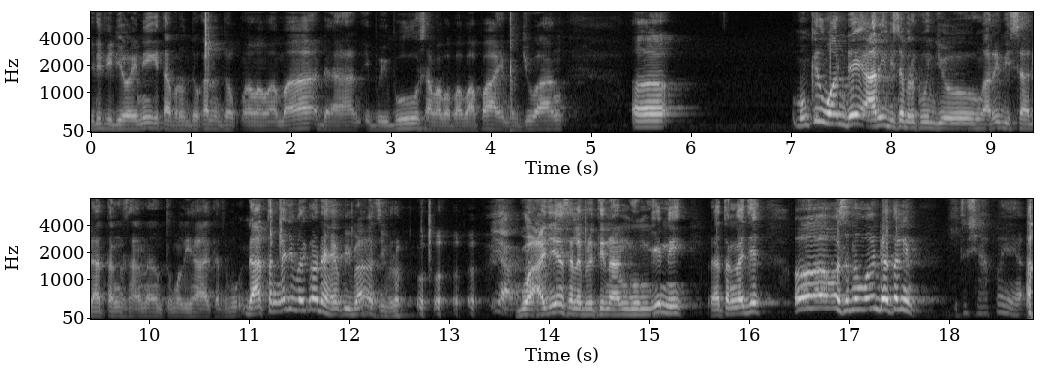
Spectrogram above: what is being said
Jadi video ini kita peruntukkan untuk mama-mama dan ibu-ibu sama bapak-bapak yang berjuang. Eh, mungkin one day Ari bisa berkunjung, Ari bisa datang ke sana untuk melihat ketemu. Datang aja mereka udah happy banget sih bro. Iya. Gua aja yang selebriti nanggung gini, datang aja, oh seneng banget datengin. Itu siapa ya?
